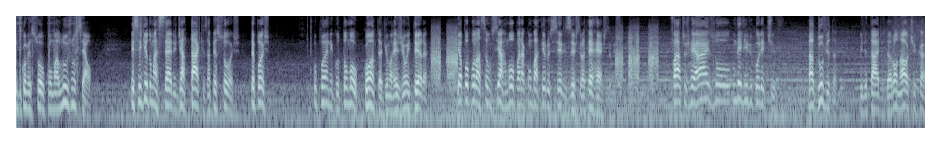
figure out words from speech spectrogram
Tudo começou com uma luz no céu. Em seguida, uma série de ataques a pessoas. Depois, o pânico tomou conta de uma região inteira e a população se armou para combater os seres extraterrestres. Fatos reais ou um delírio coletivo? Na dúvida, militares da aeronáutica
